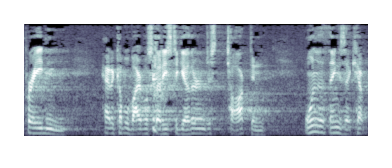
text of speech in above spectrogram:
prayed and had a couple Bible studies together and just talked. And one of the things that kept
